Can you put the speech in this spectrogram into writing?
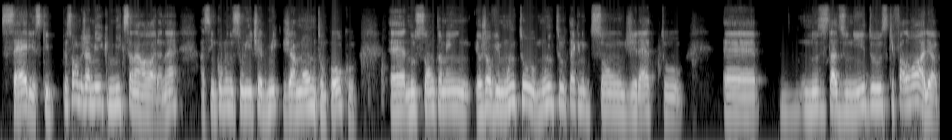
séries que o pessoal já meio que mixa na hora, né? Assim como no Switcher já monta um pouco, é, no som também eu já ouvi muito, muito técnico de som direto é, nos Estados Unidos que falam: olha,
